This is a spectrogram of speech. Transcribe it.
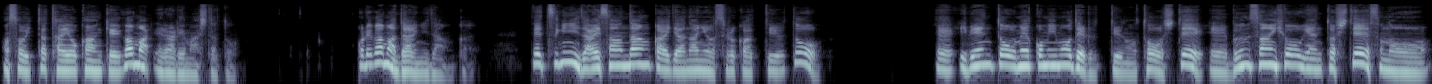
まあ、そういった対応関係がま得られましたと。これがま第2段階。で、次に第3段階では何をするかっていうと、えイベント埋め込みモデルっていうのを通して、え分散表現として、その、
